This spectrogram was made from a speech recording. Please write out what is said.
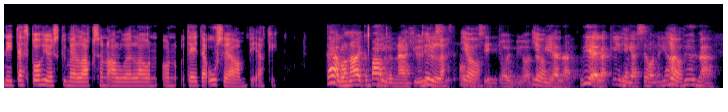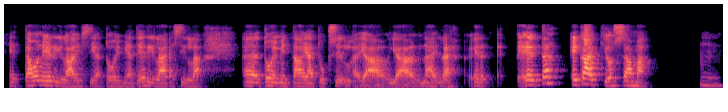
niin tässä Pohjois-Kymenlaakson alueella on, on teitä useampiakin. Täällä on aika paljon näitä Kyllä, toimijoita joo. Vielä, vieläkin, joo. ja se on ihan joo. hyvä, että on erilaisia toimijat erilaisilla ä, toiminta-ajatuksilla ja, ja näillä, että ei kaikki ole sama. Mm.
